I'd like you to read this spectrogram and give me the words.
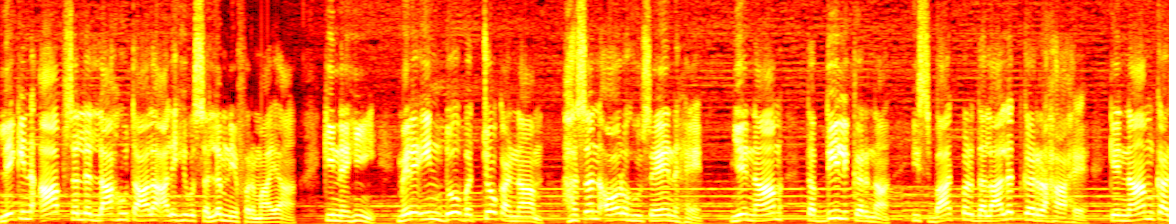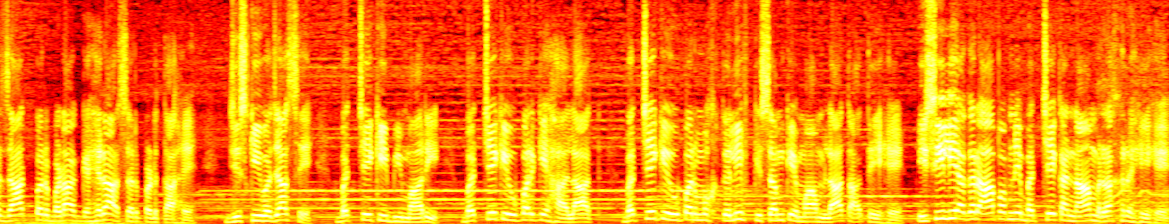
लेकिन आप सल्लल्लाहु अलैहि वसल्लम ने फरमाया कि नहीं, मेरे इन दो बच्चों का नाम हसन और हुसैन है। ये नाम तब्दील करना इस बात पर दलालत कर रहा है कि नाम का ज़ात पर बड़ा गहरा असर पड़ता है, जिसकी वजह से बच्चे की बीमारी, बच्चे के ऊपर के हालात, बच्चे के ऊपर मुख्तलिफ़ किस्म के मामला आते हैं। इसीलिए अगर आप अपने बच्चे का नाम रख रहे हैं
